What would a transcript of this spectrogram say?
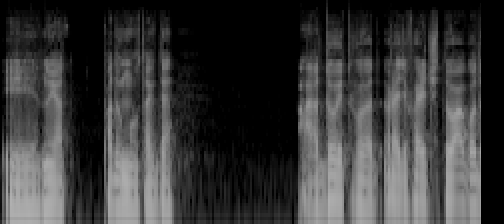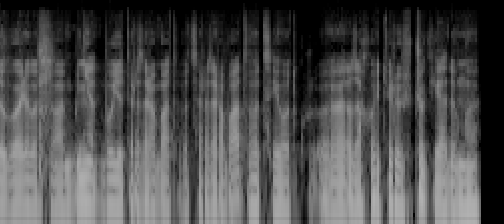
И ну, я подумал тогда, а до этого Ради Фаридович два года говорил, что нет, будет разрабатываться, разрабатываться. И вот э, заходит Юрий Шевчук, и я думаю,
